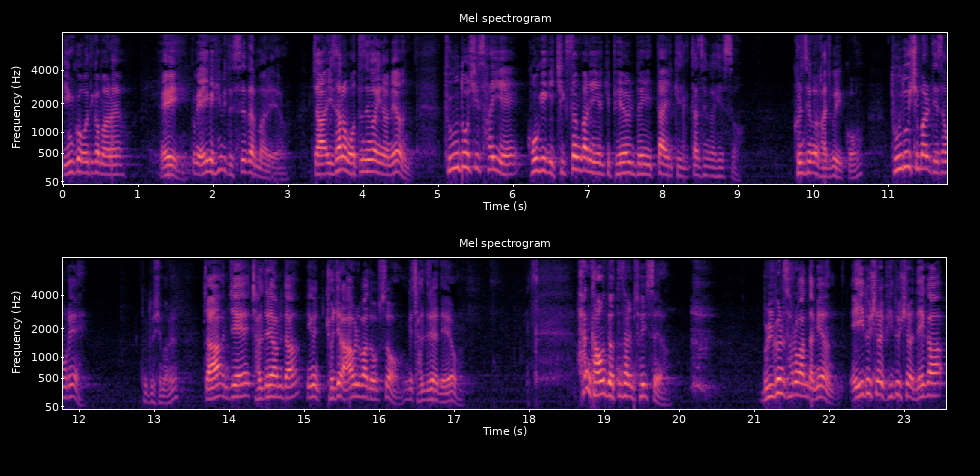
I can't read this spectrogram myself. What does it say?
인구 어디가 많아요? A. 그럼 A가 힘이 더 세단 말이에요. 자, 이 사람은 어떤 생각이냐면 두 도시 사이에 고객이 직선간에 이렇게 배열되어 있다 이렇게 일단 생각했어. 그런 생각을 가지고 있고 두 도시만을 대상으로 해. 두 도시만을. 자, 이제 잘 들어야 합니다. 이건 교재를 아무리 봐도 없어. 이게 잘 들어야 돼요. 한 가운데 어떤 사람이 서 있어요. 물건을 사러 간다면 A 도시나 B 도시나 내가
